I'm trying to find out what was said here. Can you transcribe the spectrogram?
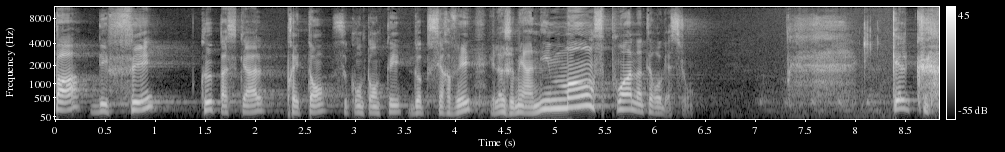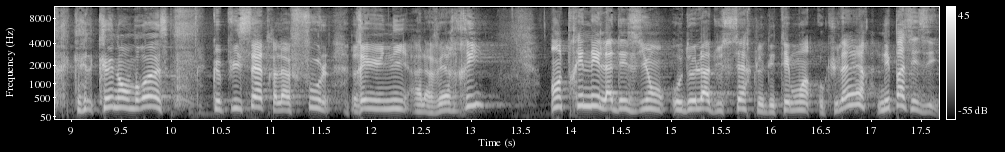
pas des faits que Pascal prétend se contenter d'observer? Et là, je mets un immense point d'interrogation. Quelque, nombreuse que puisse être la foule réunie à la verrerie, entraîner l'adhésion au-delà du cercle des témoins oculaires n'est pas aisé.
